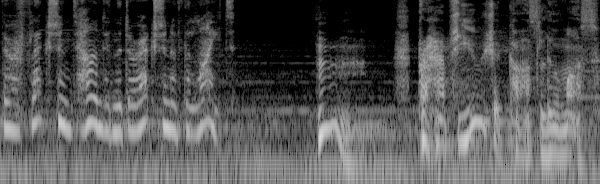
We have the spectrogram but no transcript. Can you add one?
the reflection turned in the direction of the light. Hmm. Perhaps you should cast. Lumos.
